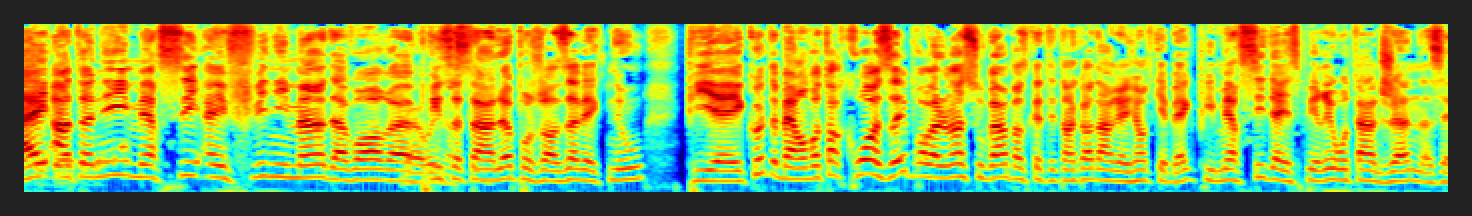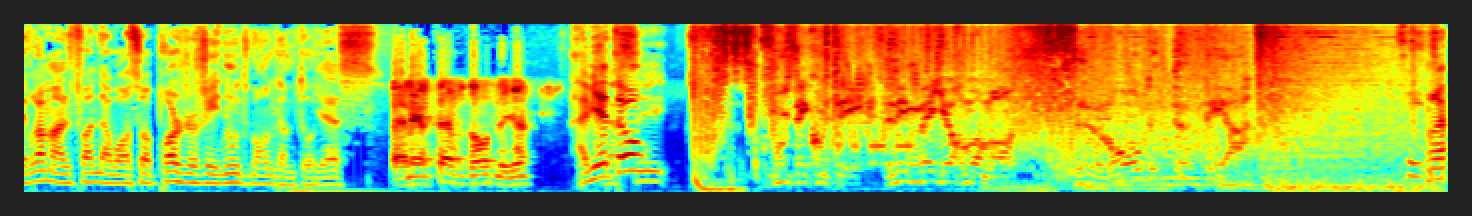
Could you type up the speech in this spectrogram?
Hey, Anthony, merci infiniment d'avoir euh, Ben pris oui, ce temps-là pour jaser avec nous. Puis euh, écoute, ben on va te recroiser probablement souvent parce que tu es encore dans la région de Québec. Puis merci d'inspirer autant de jeunes. C'est vraiment le fun d'avoir ça proche de chez nous, du monde comme toi. Yes. Ben, merci à vous autres, les gars. À bientôt. Merci. Vous écoutez les meilleurs moments. Le monde de PA. Ouais,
